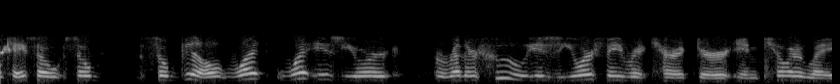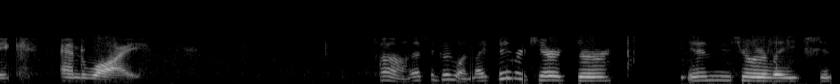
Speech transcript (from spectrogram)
okay. So so so Bill, what what is your or rather who is your favorite character in Killer Lake and why? Oh, that's a good one. My favorite character in Killer Lake is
